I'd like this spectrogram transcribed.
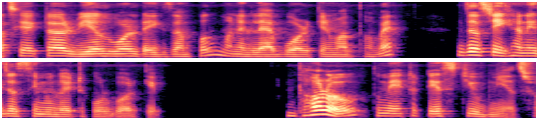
আজকে একটা রিয়েল ওয়ার্ল্ড এক্সাম্পল মানে ল্যাব ওয়ার্কের মাধ্যমে। জাস্ট এখানে জাস্ট সিমুলেট করব আর কি। ধরো, তুমি একটা টেস্ট টিউব নিয়েছো।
